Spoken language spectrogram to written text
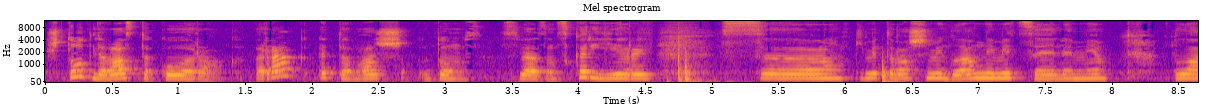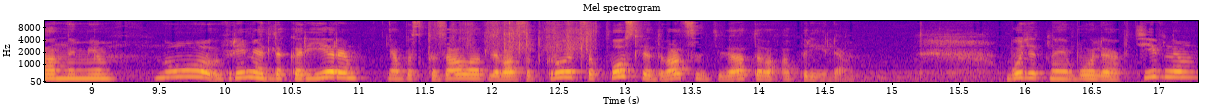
Что для вас такое рак? Рак – это ваш дом, связан с карьерой, с какими-то вашими главными целями, планами. Но время для карьеры, я бы сказала, для вас откроется после 29 апреля. Будет наиболее активным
